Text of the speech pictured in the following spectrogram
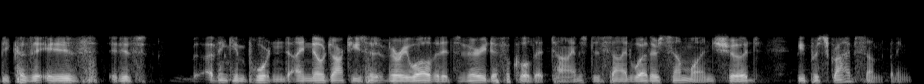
because it is it is I think important. I know, Doctor, you said it very well that it's very difficult at times to decide whether someone should be prescribed something.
